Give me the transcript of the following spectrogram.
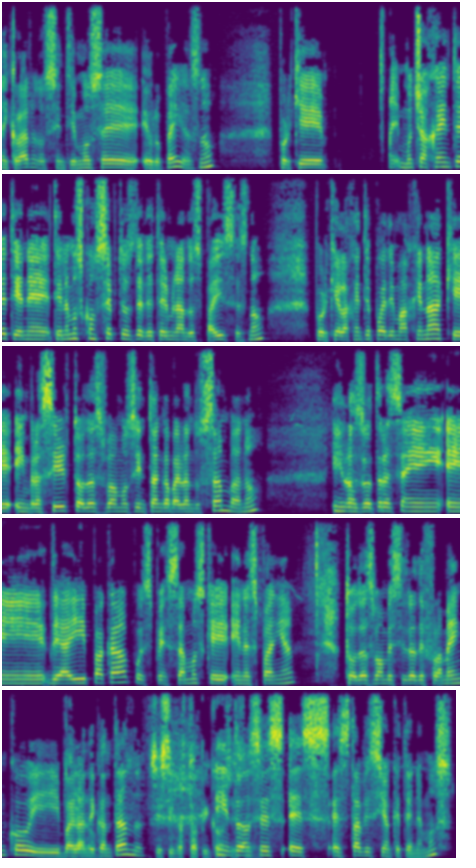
y claro, nos sentimos eh, europeas, ¿no? Porque mucha gente tiene, tenemos conceptos de determinados países, ¿no? Porque la gente puede imaginar que en Brasil todas vamos en tanga bailando samba, ¿no? Y nosotras de ahí para acá, pues pensamos que en España todas van vestidas de flamenco y bailando y cantando. Sí, sí, los tópicos. Entonces es esta visión que tenemos.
